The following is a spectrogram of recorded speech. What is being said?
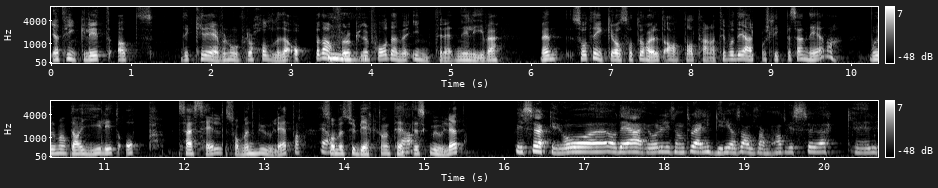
jeg tenker litt at det krever noe for å holde deg oppe, da, for å Mm. kunne få denne inntreden i livet. Men så tenker jeg også at du har et annet alternativ, og det er å slippe seg ned. da. Hvor man da gir litt opp seg selv som en mulighet. da. Ja. Som en subjekt og en autentisk mulighet. Vi søker jo, og det er jo liksom, tror jeg ligger i oss alle sammen, at vi søker,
